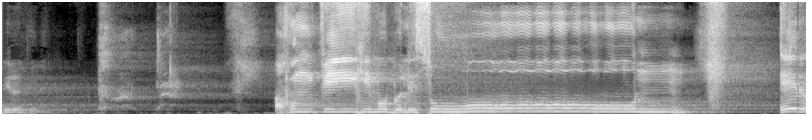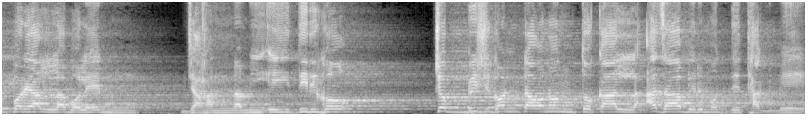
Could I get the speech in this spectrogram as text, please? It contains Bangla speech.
বিরতি নাই। অহুম ফিহি এরপরে আল্লাহ বলেন, জাহান্নামী এই দীর্ঘ চব্বিশ ঘণ্টা অনন্তকাল আজাবের মধ্যে থাকবে,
